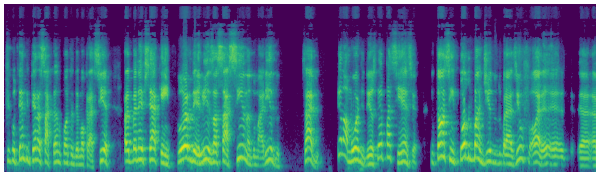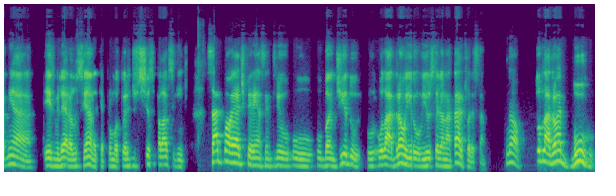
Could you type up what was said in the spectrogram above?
fica o tempo inteiro sacando contra a democracia, para beneficiar quem? Flor de Elis, assassina do marido? sabe? Pelo amor de Deus, tenha paciência. Então, assim, todo bandido do Brasil, olha, é, é, a minha ex-mulher, a Luciana, que é promotora de justiça, falava o seguinte: sabe qual é a diferença entre o, o, o bandido, o, o, ladrão e o, e o estelionatário, Florestan? Não. Todo ladrão é burro,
